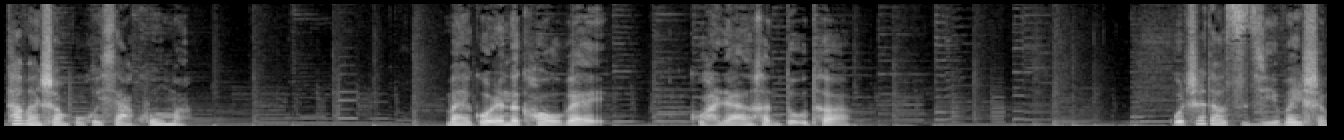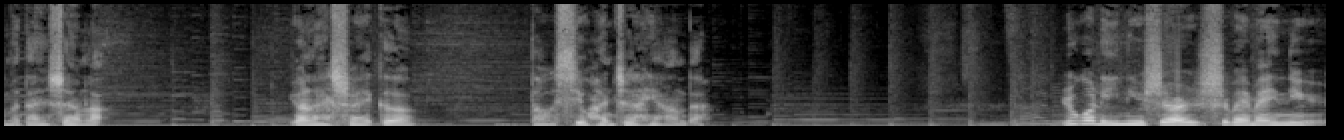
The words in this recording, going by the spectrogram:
她晚上不会吓哭吗？外国人的口味果然很独特。我知道自己为什么单身了。原来帅哥都喜欢这样的。如果李女士是位美女，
